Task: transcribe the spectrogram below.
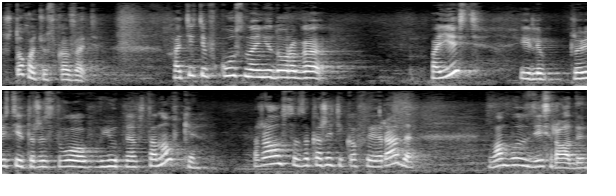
что хочу сказать. Хотите вкусно и недорого поесть или провести торжество в уютной обстановке? Пожалуйста, закажите кафе Рада. Вам будут здесь рады.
